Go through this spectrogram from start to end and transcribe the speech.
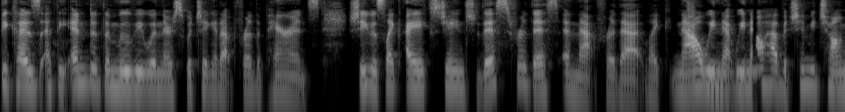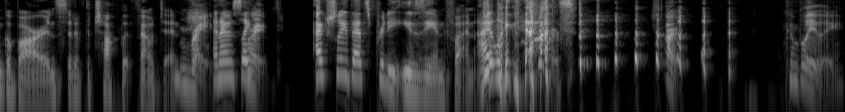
Because at the end of the movie, when they're switching it up for the parents, she was like, "I exchanged this for this and that for that. Like now we na- Mhm. we now have a chimichanga bar instead of the chocolate fountain." right And I was like, right actually, that's pretty easy and fun. I like that. sure completely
